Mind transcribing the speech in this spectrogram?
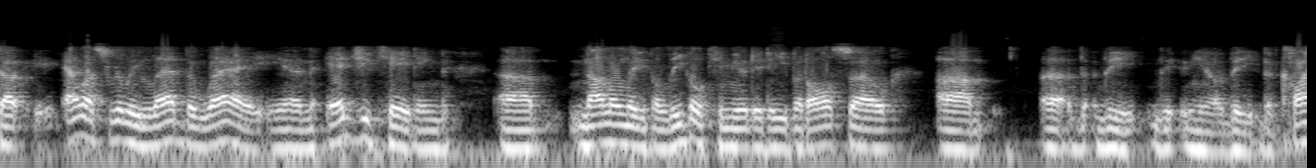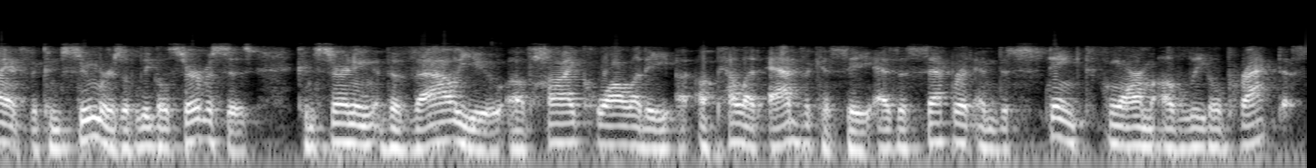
So Ellis really led the way in educating uh, not only the legal community but also um, uh, the, the, you know the the clients, the consumers of legal services concerning the value of high quality uh, appellate advocacy as a separate and distinct form of legal practice.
